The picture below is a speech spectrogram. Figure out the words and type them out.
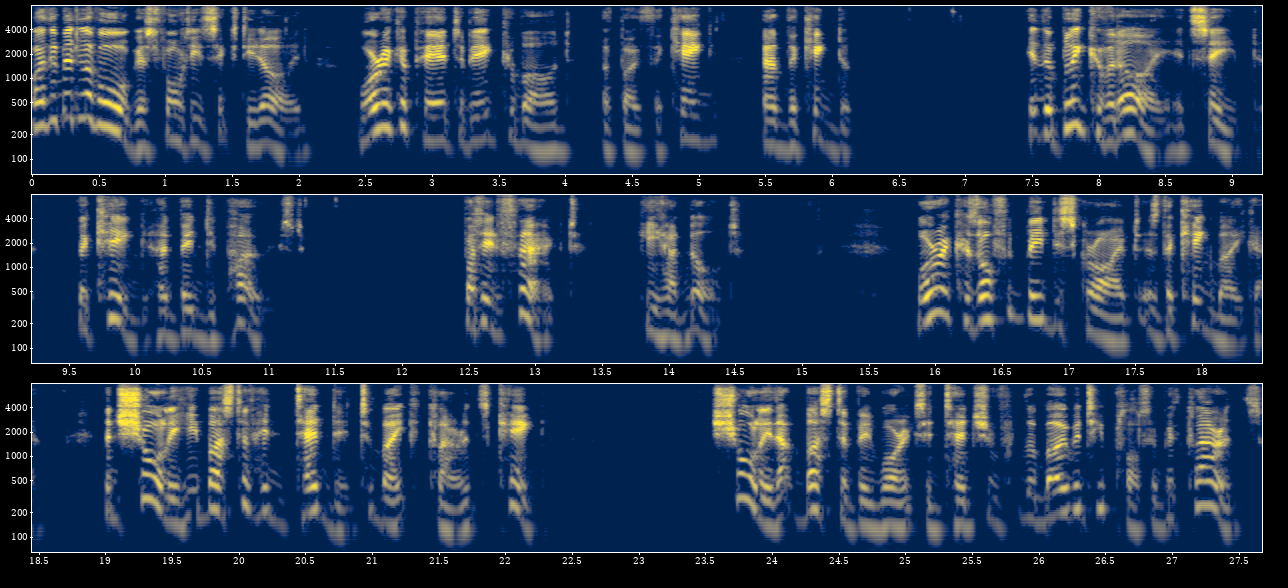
By the middle of August 1469, Warwick appeared to be in command of both the king and the kingdom. In the blink of an eye, it seemed, the king had been deposed. But in fact, he had not. Warwick has often been described as the kingmaker, and surely he must have intended to make Clarence king. Surely that must have been Warwick's intention from the moment he plotted with Clarence.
